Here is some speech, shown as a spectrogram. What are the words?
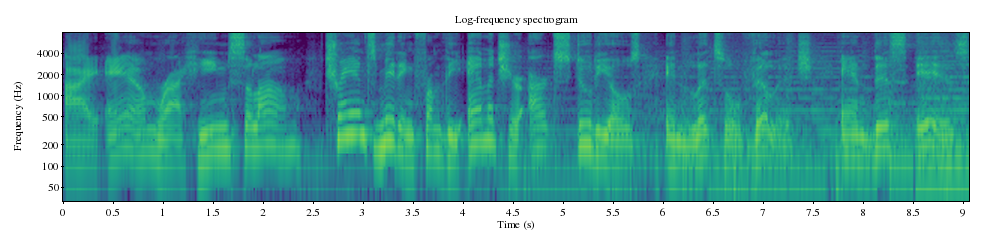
I am Raheem Salam, transmitting from the Amateur Art Studios in Little Village, and this is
